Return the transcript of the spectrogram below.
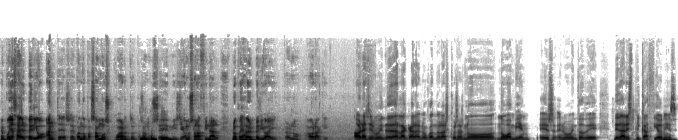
Me podías haber pedido antes, ¿eh? cuando pasamos cuartos, pasamos semis, llegamos a la final. No podías haber pedido ahí, pero no, ahora aquí. Ahora es el momento de dar la cara, ¿no? Cuando las cosas no, no van bien, es el momento de, dar explicaciones.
